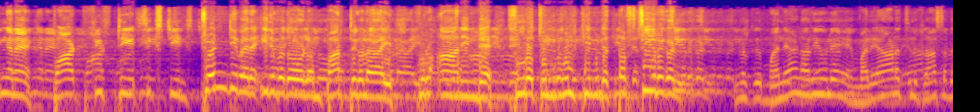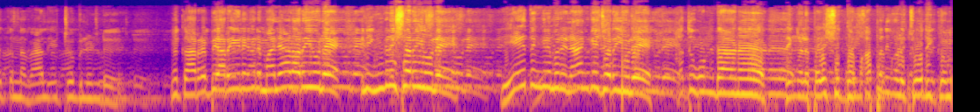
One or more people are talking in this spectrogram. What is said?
ഇങ്ങനെ പാർട്ട് ഫിഫ്റ്റി സിക്സ്റ്റീൻ ട്വന്റി വരെ ഇരുപതോളം പാർട്ടുകളായി ഖുർആാനിന്റെ സൂറത്തുൽ മുൽക്കിന്റെ തഫ്സീറുകൾ. നിങ്ങൾക്ക് മലയാളം അറിയൂലേ? മലയാളത്തിൽ ക്ലാസ് എടുക്കുന്ന വാൽ യൂട്യൂബിലുണ്ട്. നിങ്ങൾക്ക് അറബി അറിയില്ലെങ്കിൽ മലയാളം അറിയൂലേ? ഇനി ഇംഗ്ലീഷ് അറിയൂലേ? ഏതെങ്കിലും ഒരു ലാംഗ്വേജ് അറിയൂലേ? അതുകൊണ്ടാണ് നിങ്ങൾ പരിശുദ്ധം അപ്പൊ നിങ്ങൾ ചോദിക്കും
